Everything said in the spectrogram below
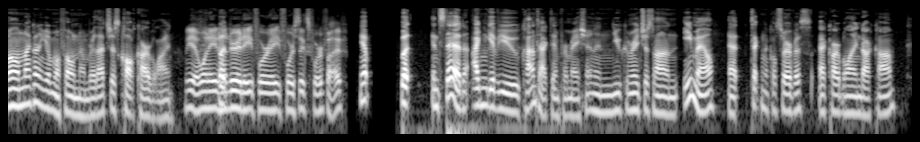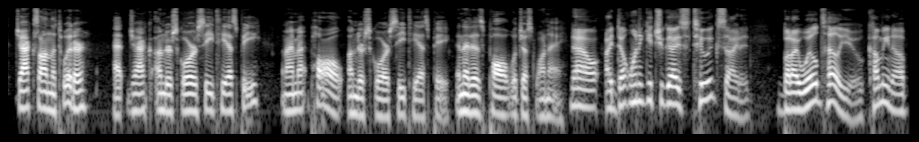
Well, I'm not going to give them a phone number. That's just call Carboline. Yeah, 1 800 848 4645. But instead, I can give you contact information, and you can reach us on email at technicalservice at carboline.com. Jack's on the Twitter at jack underscore CTSP, and I'm at Paul underscore CTSP. And it is Paul with just one A. Now, I don't want to get you guys too excited, but I will tell you coming up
